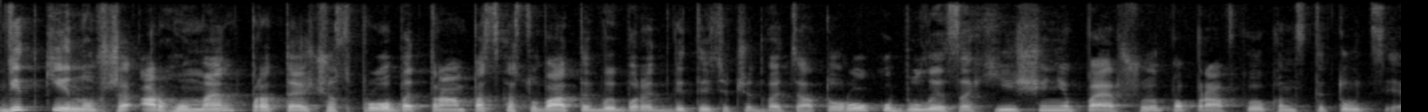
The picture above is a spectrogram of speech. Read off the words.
відкинувши аргумент про те, що спроби Трампа скасувати вибори 2020 року були захищені першою поправкою Конституції.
